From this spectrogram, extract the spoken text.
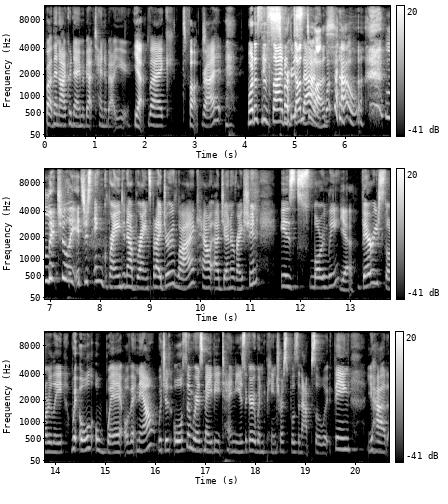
But then I could name about 10 about you. Yeah, Like, it's fucked. right? What has society So done to us? What the hell? Literally, it's just ingrained in our brains. But I do like how our generation is slowly, yeah, very slowly, we're all aware of it now, which is awesome. Whereas maybe 10 years ago, when Pinterest was an absolute thing, you had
